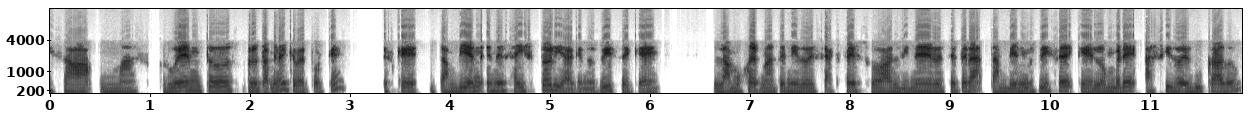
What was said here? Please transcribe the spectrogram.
quizá más cruentos, pero también hay que ver por qué. Es que también en esa historia que nos dice que la mujer no ha tenido ese acceso al dinero, etcétera, también nos dice que el hombre ha sido educado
